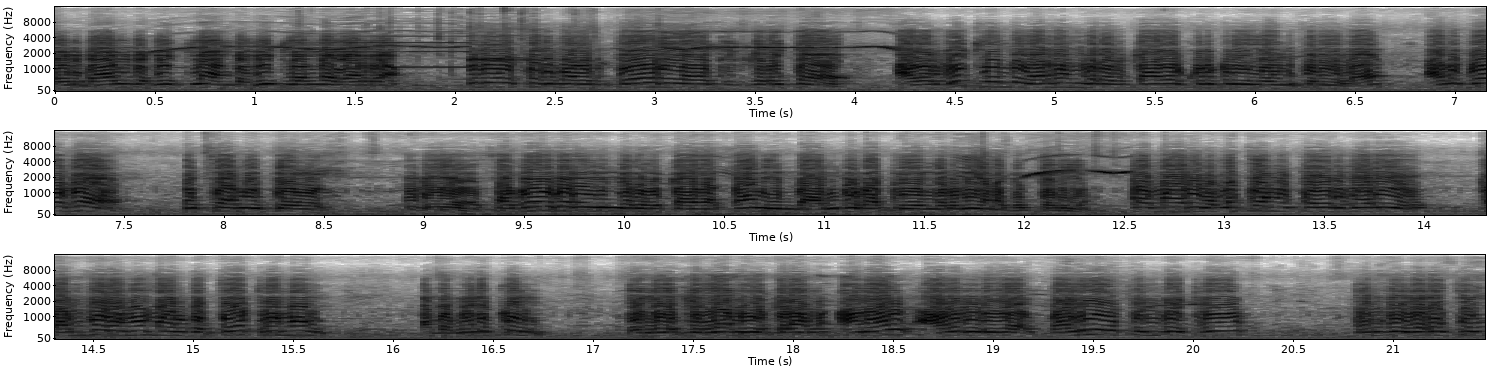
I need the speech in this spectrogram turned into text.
ஒரு வாழ்ந்த வீட்டுல அந்த வீட்டுல இருந்து வர்றோம். விவேக திருமணம் தேவரையாவுக்கு கிடைத்த அவர் வீட்டுல இருந்து வர்றோங்கிறதுக்காக கொடுக்குறீங்கன்னு தெரியல. அது போக வெச்சாமி தேவர் உடைய சகோதரங்கிறதுக்காகத்தான் இந்த அன்பு கட்டுறதுங்கிறது எனக்கு தெரியும். மாதிரி வெள்ளச்சாமி தேவர் மாதிரி கம்பீரமும் அந்த தோற்றமும் அந்த மிடுக்கும் எங்களுக்கு இல்லாமல் இருக்கிறோம் ஆனால் அவருடைய வழியை பின்பற்றி இன்று வரைக்கும்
